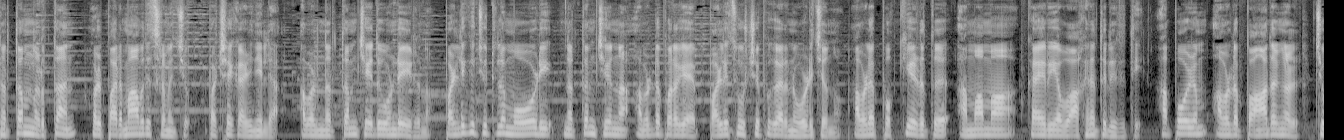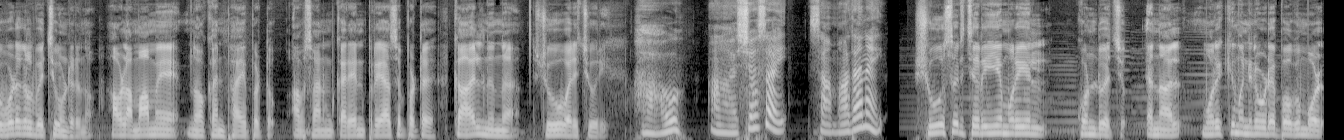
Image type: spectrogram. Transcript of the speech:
നൃത്തം നിർത്താൻ അവൾ പരമാവധി ശ്രമിച്ചു. പക്ഷേ കഴിഞ്ഞില്ല. അവൾ നൃത്തം ചെയ്തുകൊണ്ടേയിരുന്നു. പള്ളിക്ക് ചുറ്റിലും ഓടി നൃത്തം ചെയ്യുന്ന അവളുടെ പുറകെ പള്ളി സൂക്ഷിപ്പുകാരൻ ഓടിച്ചെന്നു. അവളെ പൊക്കിയെടുത്ത് അമ്മാമ കയറിയ വാഹനത്തിലിരുത്തി. അപ്പോഴും അവളുടെ പാദങ്ങൾ ചുവടുകൾ വെച്ചുകൊണ്ടിരുന്നു. അവൾ അമ്മാമയെ നോക്കാൻ ഭയപ്പെട്ടു. അവസാനം കരയൻ പ്രയാസപ്പെട്ട് കാലിൽ നിന്ന് ഷൂ വലിച്ചൂരി. ഹാവു ആശ്വാസായി. സമാധാനായി. ഷൂസ് ഒരു ചെറിയ മുറിയിൽ കൊണ്ടുവച്ചു. എന്നാൽ മുറിക്ക് മുന്നിലൂടെ പോകുമ്പോൾ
